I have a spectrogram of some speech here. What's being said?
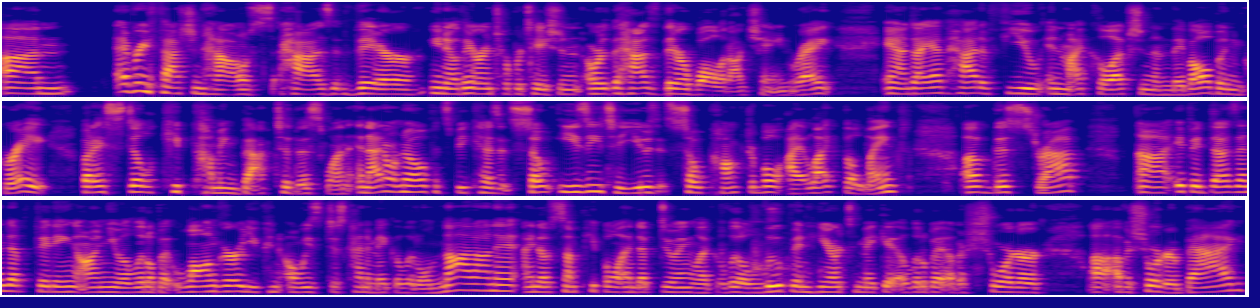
um, every fashion house has their, you know, their interpretation or has their wallet on chain, right? And I have had a few in my collection and they've all been great, but I still keep coming back to this one. And I don't know if it's because it's so easy to use, it's so comfortable. I like the length of this strap. Uh, if it does end up fitting on you a little bit longer, you can always just kind of make a little knot on it. I know some people end up doing like a little loop in here to make it a little bit of a shorter, uh, of a shorter bag.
